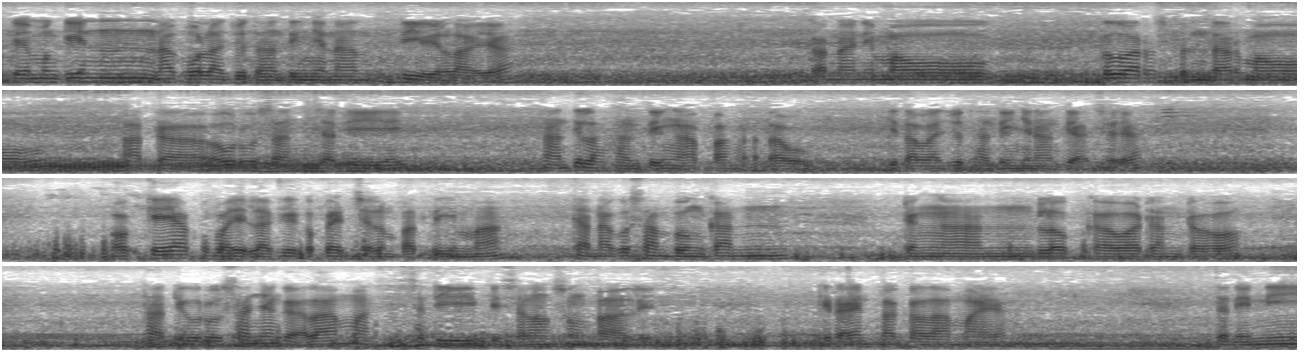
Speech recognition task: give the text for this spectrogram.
Oke, mungkin aku lanjut huntingnya nanti lah ya. Karena ini mau keluar sebentar mau ada urusan jadi nantilah hunting apa atau kita lanjut huntingnya nanti aja ya. Oke, aku balik lagi ke PCL 45 dan aku sambungkan dengan Logawa dan Doho. Tadi urusannya nggak lama jadi bisa langsung balik. Kirain bakal lama ya. Dan ini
